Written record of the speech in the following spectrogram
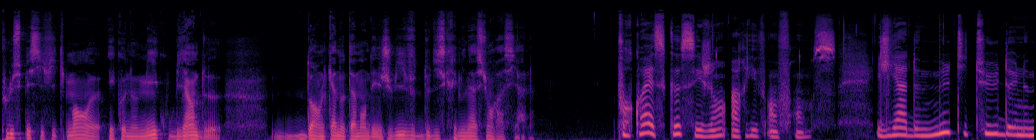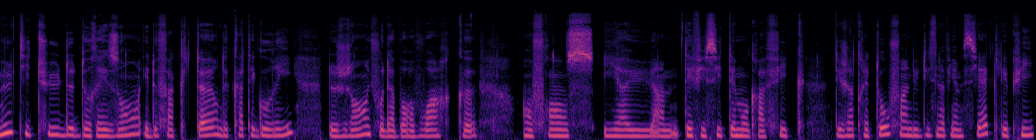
plus spécifiquement euh, économiques ou bien de, dans le cas notamment des juifs, de discrimination raciale. Pourquoi est-ce que ces gens arrivent en France? Il y a de multitudes, une multitude de raisons et de facteurs, de catégories de gens. Il faut d'abord voir que en France, il y a eu un déficit démographique déjà très tôt, fin du 19e siècle, et puis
